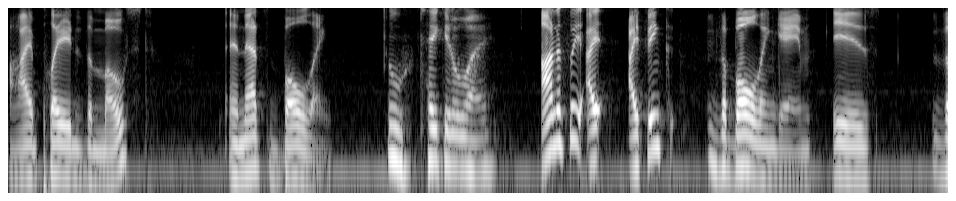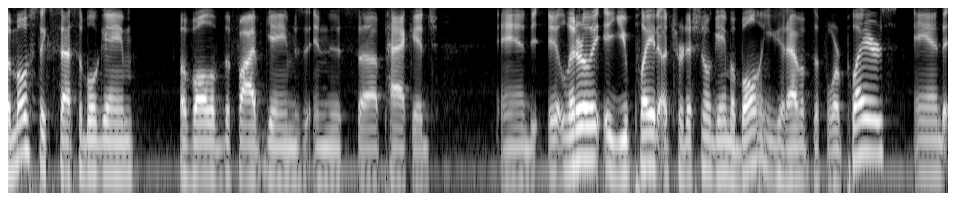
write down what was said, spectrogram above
I played the most, and that's bowling. Ooh, take it away. Honestly, I, I think the bowling game is the most accessible game of all of the five games in this uh, package. And it literally, you played a traditional game of bowling. You could have up to four players, and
